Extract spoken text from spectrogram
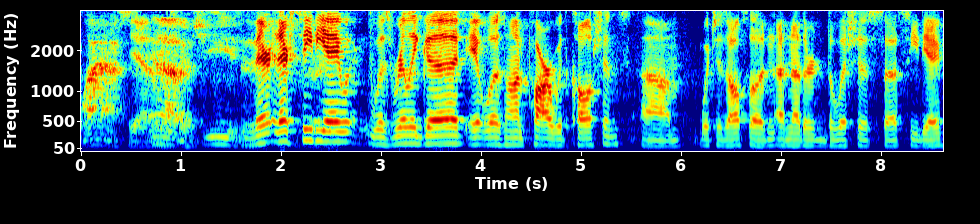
glass. Yeah, yeah, was Jesus. Their their CDA was really good. It was on par with Kulshan's, um, which is also an, another delicious uh, CDA.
